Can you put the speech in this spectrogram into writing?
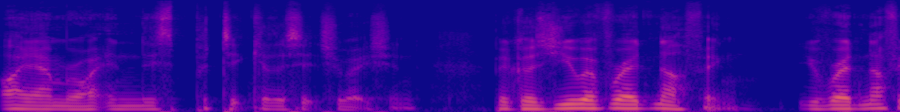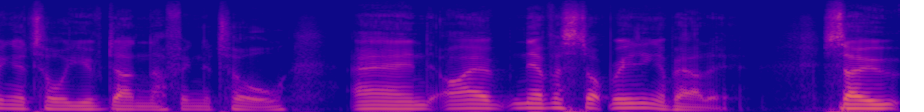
i am right in this particular situation because you have read nothing you've read nothing at all you've done nothing at all and i've never stopped reading about it so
